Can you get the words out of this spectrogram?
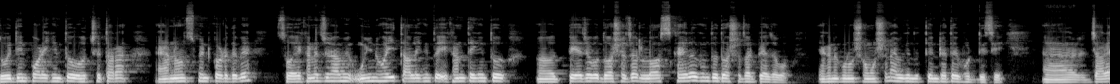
দুই দিন পরে কিন্তু হচ্ছে তারা অ্যানাউন্সমেন্ট করে দেবে। সো এখানে যদি আমি উইন হই, তাহলে কিন্তু এখান থেকে কিন্তু পেয়ে যাব দশ হাজার লস খাইলেও কিন্তু দশ হাজার পেয়ে যাব। এখানে কোনো সমস্যা নেই, আমি কিন্তু তিনটাতে ভোট দিছি। আর যারা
